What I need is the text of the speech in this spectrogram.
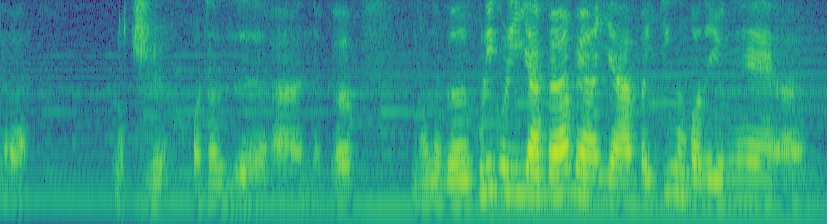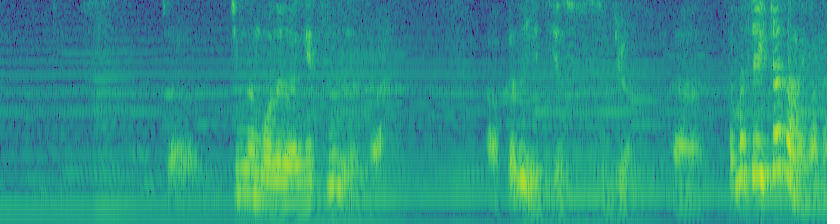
个乐趣，或者是呃能够侬能够鼓励鼓励伊啊，表扬表扬伊啊，拨伊精神高头有眼呃，叫精神高头个一眼支持，对伐？啊，搿是一点诉诉求。呃，那么对于家长来讲呢，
